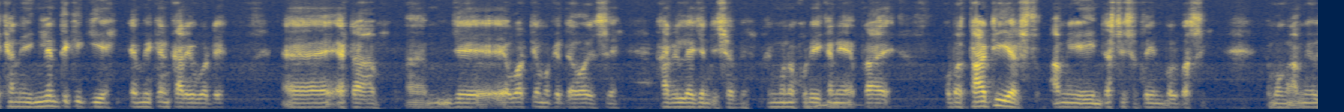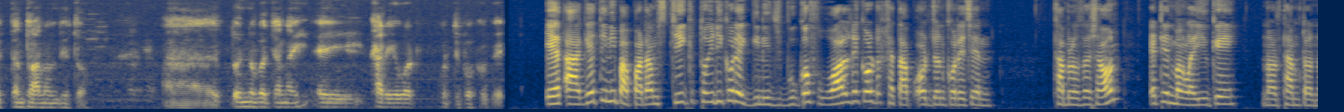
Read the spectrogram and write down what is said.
এখানে ইংল্যান্ড থেকে গিয়ে আমেরিকান কারি অ্যাওয়ার্ডে একটা যে অ্যাওয়ার্ডটি আমাকে দেওয়া হয়েছে কারি লেজেন্ড হিসাবে। আমি মনে করি এখানে প্রায় ওভার থার্টি ইয়ার্স আমি এই ইন্ডাস্ট্রির সাথে ইনভলভ আছি এবং আমি অত্যন্ত আনন্দিত। ধন্যবাদ জানাই এই কারি অ্যাওয়ার্ড কর্তৃপক্ষকে। এর আগে তিনি পাপাডাম স্টিক তৈরি করে Guinness book of world record খেতাব অর্জন করেছেন। Kamrul Hasan Shaon, ATN Bangla UK north Northampton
